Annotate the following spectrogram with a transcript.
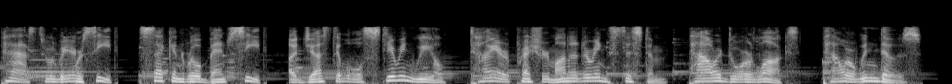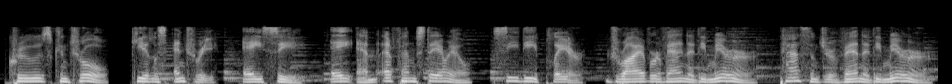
pass-through rear seat, second row bench seat, adjustable steering wheel, tire pressure monitoring system, power door locks, power windows, cruise control, keyless entry, AC, AM FM stereo, CD player, driver vanity mirror, passenger vanity mirror,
